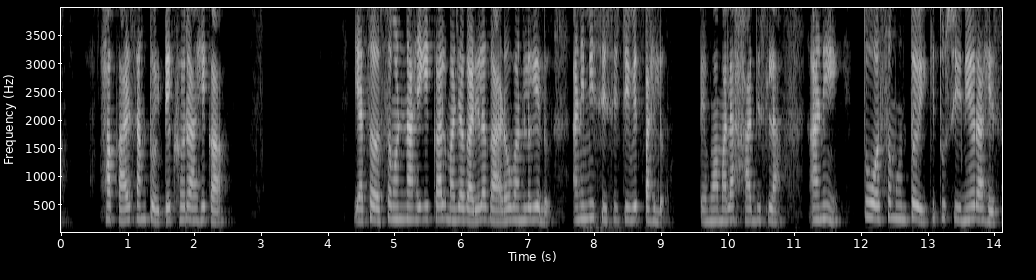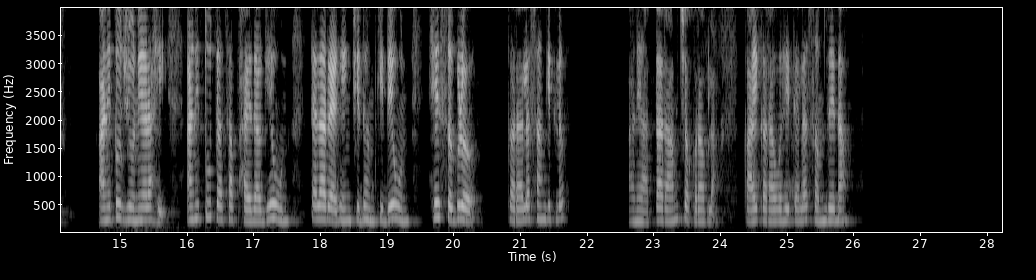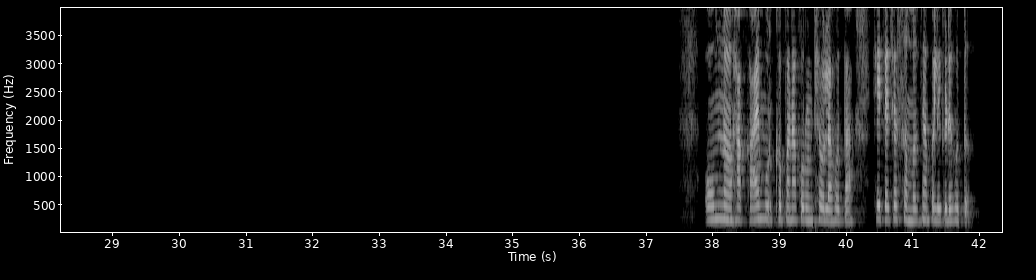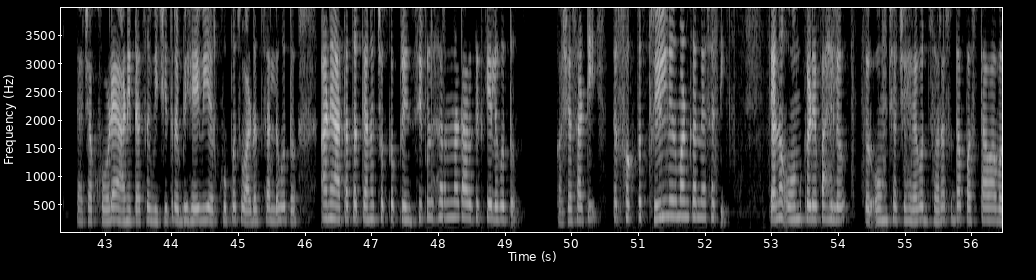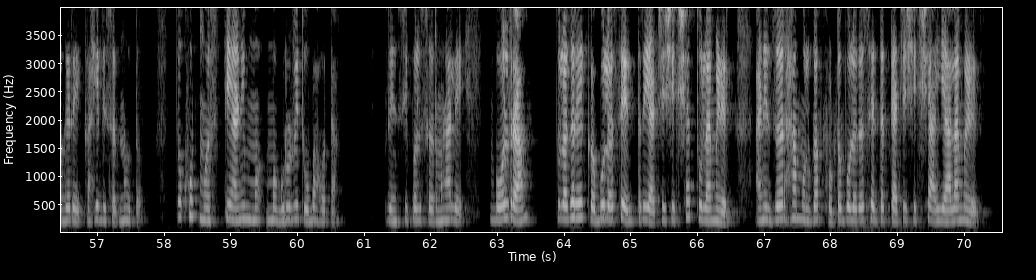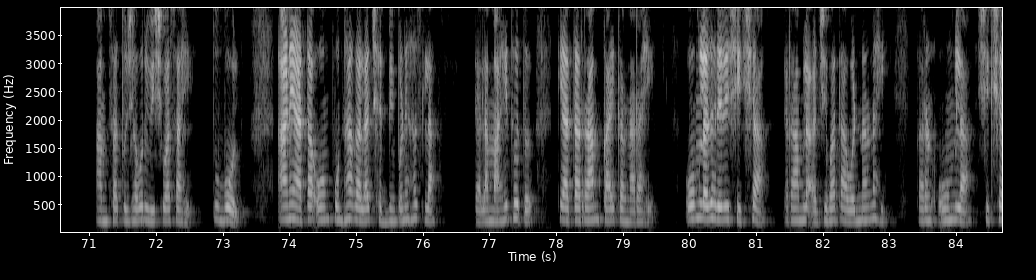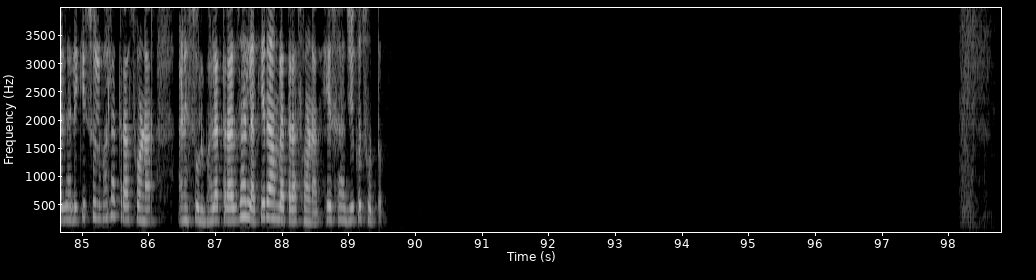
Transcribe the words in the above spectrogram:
हा काय सांगतोय? ते खरं आहे का? याचं असं म्हणणं आहे की काल माझ्या गाडीला गाडव बांधलं गेलं आणि मी सी सी टी व्हीत पाहिलं. तेव्हा मला हा दिसला आणि तो असं म्हणतोय की तू सिनियर आहेस आणि तो ज्युनियर आहे आणि तू त्याचा फायदा घेऊन त्याला रॅगिंगची धमकी देऊन हे सगळं करायला सांगितलं. आणि आता राम चक्रावला काय करावं हे त्याला समजेना. ओमनं हा काय मूर्खपणा करून ठेवला होता हे त्याच्या समजण्यापलीकडे होतं. त्याच्या खोड्या आणि त्याचं विचित्र बिहेवियर खूपच वाढत चाललं होतं आणि आता तर त्यानं चक्क प्रिन्सिपल सरांना टार्गेट केलं होतं. कशासाठी? तर फक्त थ्रिल निर्माण करण्यासाठी. त्यानं ओमकडे पाहिलं तर ओमच्या चेहऱ्यावर जरासुद्धा पस्तावा वगैरे काही दिसत नव्हतं. तो खूप मस्ती आणि म मगरुरीत उभा होता. प्रिन्सिपल सर म्हणाले बोल राम तुला जर हे कबूल असेल तर याची शिक्षा तुला मिळेल. आणि जर हा मुलगा खोटं बोलत असेल तर त्याची शिक्षा याला मिळेल. आमचा तुझ्यावर विश्वास आहे. तू बोल. आणि आता ओम पुन्हा गाला छद्मीपणे हसला. त्याला माहीत होतं की आता राम काय करणार आहे. ओमला झालेली शिक्षा रामला अजिबात आवडणार नाही. कारण ओमला शिक्षा झाली की सुलभाला त्रास होणार आणि सुलभाला त्रास झाला की रामला त्रास होणार हे साहजिकच होतं.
